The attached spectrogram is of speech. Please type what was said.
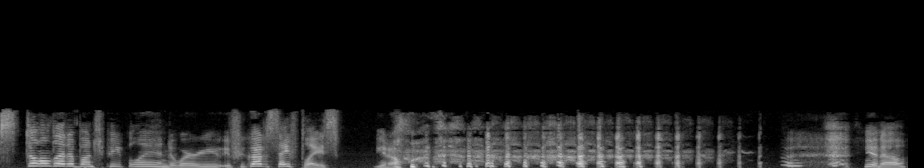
just don't let a bunch of people in to where you if you've got a safe place, you know. you know.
